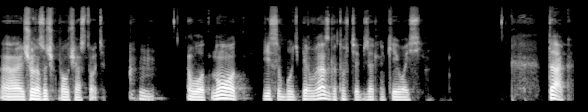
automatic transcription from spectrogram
а, еще разочек поучаствовать. Вот, но если будете первый раз, готовьте обязательно KYC. Так,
